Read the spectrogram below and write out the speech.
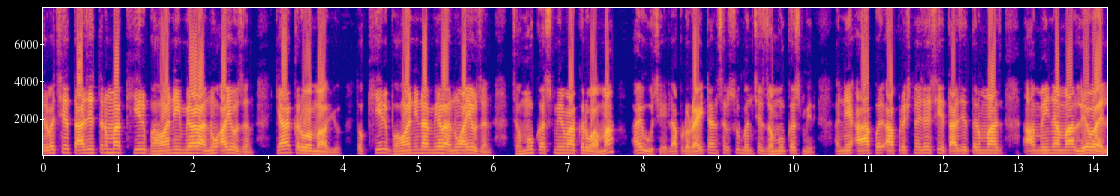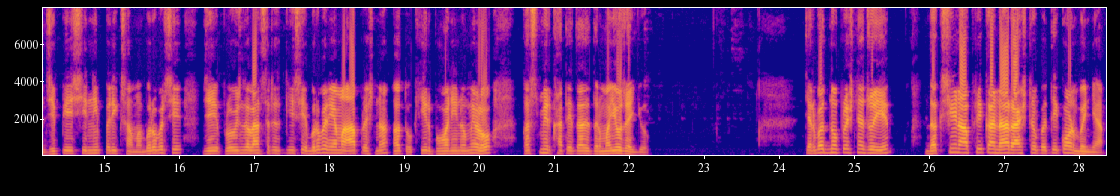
ત્યાર પછી તાજેતરમાં ખીર ભવાની મેળાનું આયોજન ક્યાં કરવામાં આવ્યું? તો ખીર ભવાનીના મેળાનું આયોજન જમ્મુ કાશ્મીરમાં કરવામાં આવ્યું છે. એટલે આપણો રાઈટ આન્સર શું બનશે? જમ્મુ કાશ્મીર. અને આ આ પ્રશ્ન જે છે તાજેતરમાં આ મહિનામાં લેવાયેલ જીપીએસસીની પરીક્ષામાં. બરોબર છે? જે પ્રોવિઝનલ આન્સર છે, બરોબર? એમાં આ પ્રશ્ન હતો. ખીર ભવાનીનો મેળો કાશ્મીર ખાતે તાજેતરમાં યોજાઈ ગયો. ત્યારબાદનો પ્રશ્ન જોઈએ. દક્ષિણ આફ્રિકાના રાષ્ટ્રપતિ કોણ બન્યા?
